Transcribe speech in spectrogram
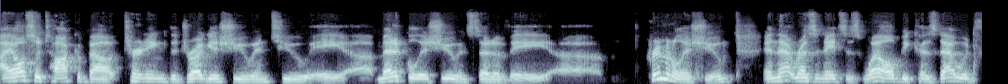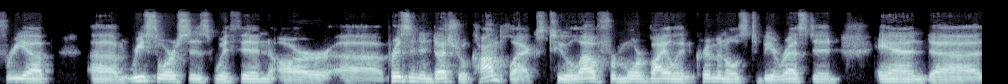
I also talk about turning the drug issue into a uh, medical issue instead of a uh, criminal issue, and that resonates as well because that would free up um, resources within our uh, prison industrial complex to allow for more violent criminals to be arrested and uh,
